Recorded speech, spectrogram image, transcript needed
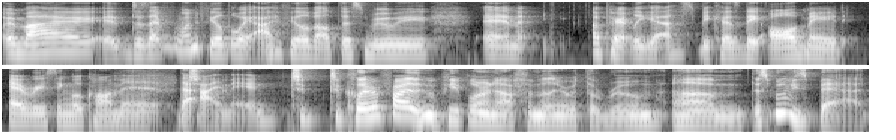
am I does everyone feel the way I feel about this movie? And apparently yes, because they all made every single comment that I made. To to clarify who people are not familiar with the room, um, this movie's bad.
